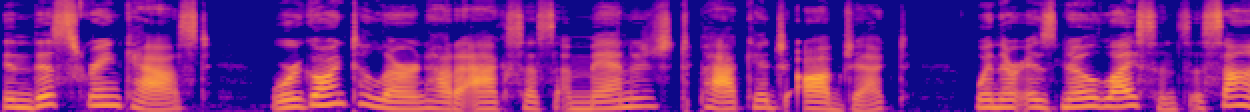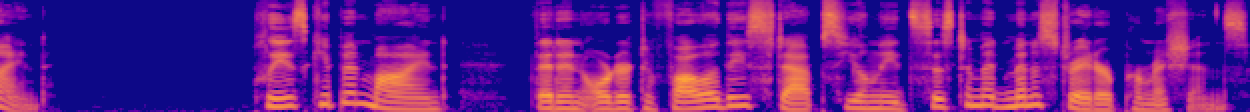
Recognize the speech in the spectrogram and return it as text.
In this screencast, we're going to learn how to access a managed package object when there is no license assigned. Please keep in mind that in order to follow these steps, you'll need system administrator permissions.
